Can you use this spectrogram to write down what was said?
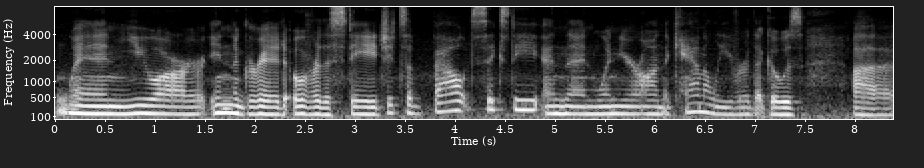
when you are in the grid over the stage, it's about 60, and then when you're on the cantilever that goes uh,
